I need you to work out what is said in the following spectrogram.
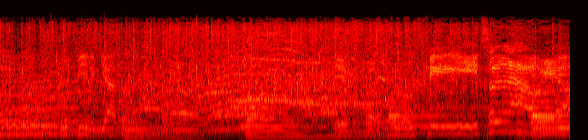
will be together. If the fates allow ya,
